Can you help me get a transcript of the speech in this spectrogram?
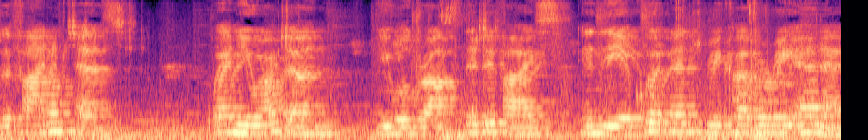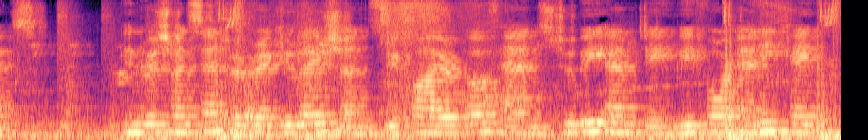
The final test. When you are done, you will drop the device in the Equipment Recovery Annex. Enrichment Center regulations require both hands to be empty before any case.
